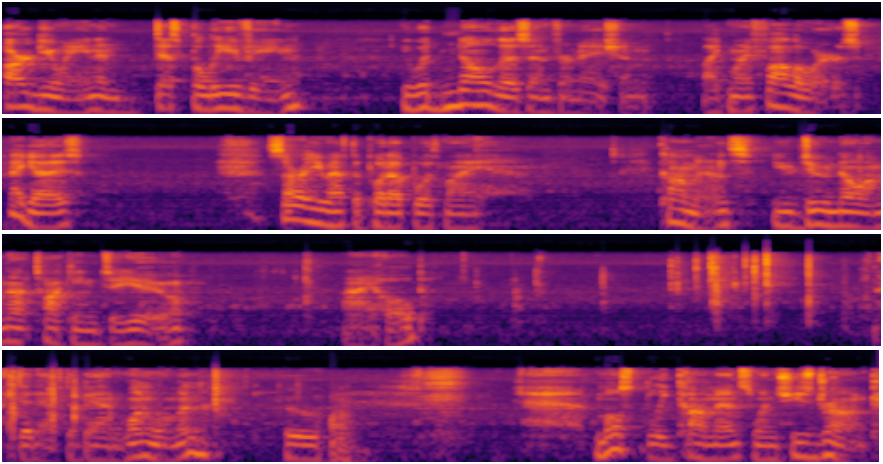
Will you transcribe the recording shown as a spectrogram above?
arguing and disbelieving, you would know this information, like my followers. Hey guys. Sorry you have to put up with my comments. You do know I'm not talking to you. I hope. I did have to ban one woman who mostly comments when she's drunk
